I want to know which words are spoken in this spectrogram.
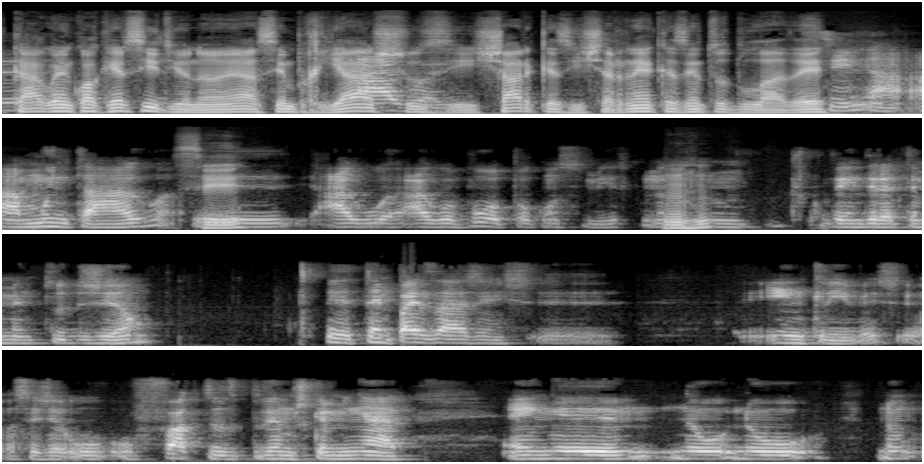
Porque há água em qualquer sítio, não é? Há sempre riachos água. e charcas e charnecas em todo lado, é? Sim, há, há muita água. Sim. Uh, água. Água boa para consumir, uhum. porque vem diretamente de gel. Uh, tem paisagens uh, incríveis, ou seja, o, o, facto de podermos caminhar em, no, no, no,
